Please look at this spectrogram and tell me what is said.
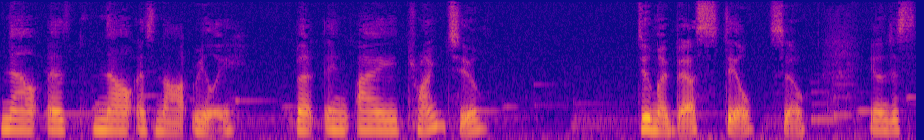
now it's now it's not really. But in, I trying to do my best still. So, you know, just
